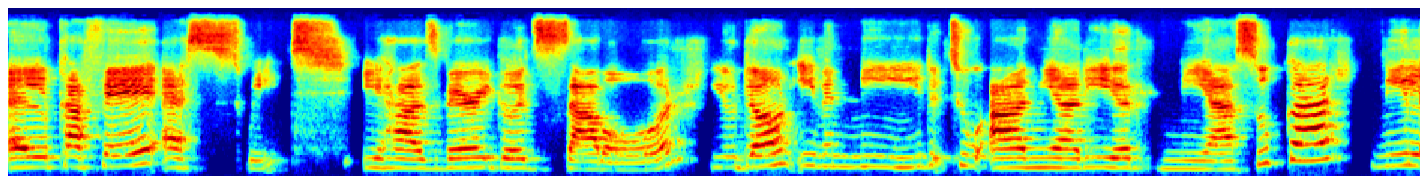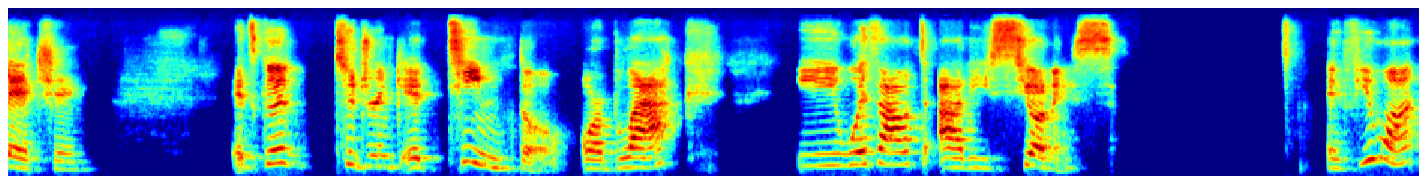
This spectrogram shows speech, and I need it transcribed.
El café es sweet. It has very good sabor. You don't even need to añadir ni azúcar ni leche. It's good to drink it tinto or black y without adiciones. If you want,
